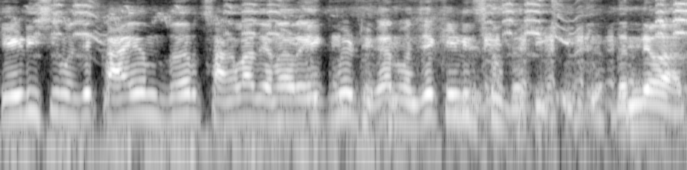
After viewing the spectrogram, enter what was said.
केडीसी म्हणजे कायम दर चांगला देणारं एकमेव ठिकाण म्हणजे केडीसी. धन्यवाद.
